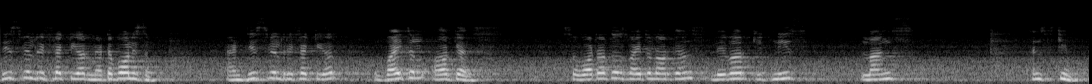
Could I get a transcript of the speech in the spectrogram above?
This will reflect your metabolism and this will reflect your vital organs. So what are those vital organs? Liver, kidneys, lungs and skin.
